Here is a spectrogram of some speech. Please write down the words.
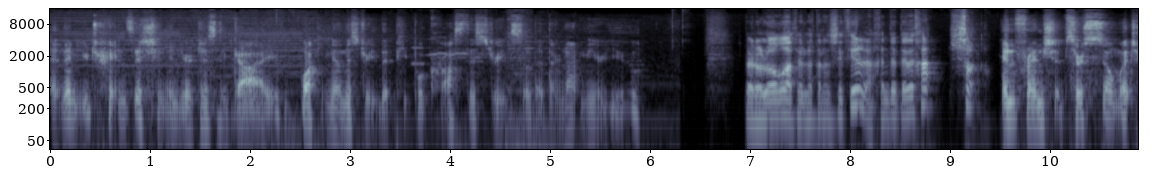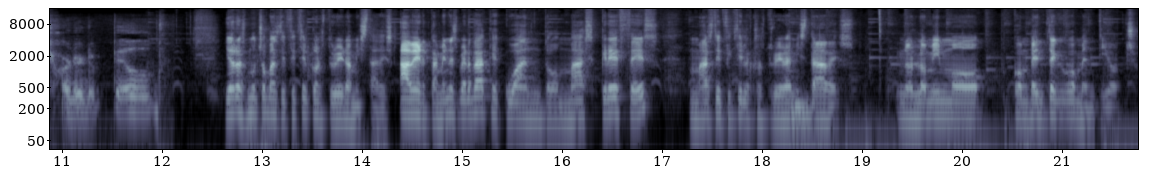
And then you transition and you're just a guy walking down the street that people cross the street so that they're not near you. Pero luego haces la transición y la gente te deja solo. And friendships are so much harder to build. Y ahora es mucho más difícil construir amistades. A ver, también es verdad que cuanto más creces, más difícil es construir amistades. No es lo mismo con 20 que con 28.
